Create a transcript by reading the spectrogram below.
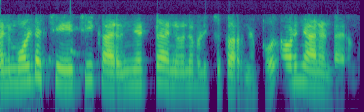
അനിമോളുടെ ചേച്ചി കരഞ്ഞിട്ട് അനുവിനെ വിളിച്ച് പറഞ്ഞപ്പോൾ അവിടെ ഞാൻ ഉണ്ടായിരുന്നു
